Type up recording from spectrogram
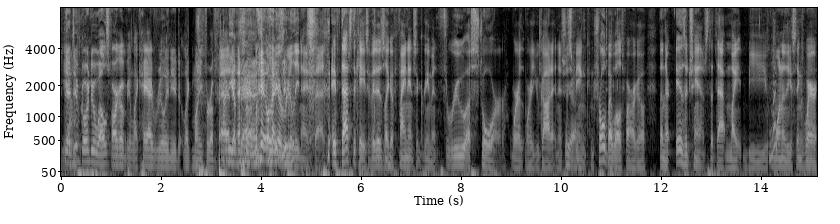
the yeah. idea of going to a Wells Fargo and being like, "Hey, I really need like money for a bed." need a bed. It would be a really nice bed. If that's the case, if it is like a finance agreement through a store where where you got it and it's just Yeah. being controlled by Wells Fargo, then there is a chance that that might be one of these things where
